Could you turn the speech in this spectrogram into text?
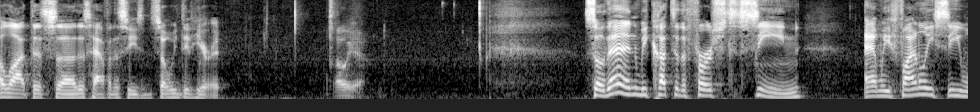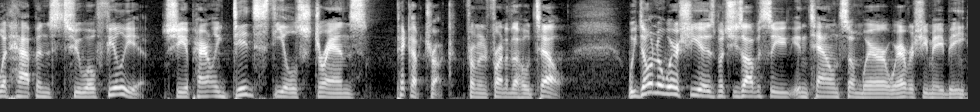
a lot this uh, this half of the season. So we did hear it. Oh yeah. So then we cut to the first scene, and we finally see what happens to Ofelia. She apparently did steal Strand's pickup truck from in front of the hotel. We don't know where she is, but she's obviously in town somewhere, wherever she may be.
